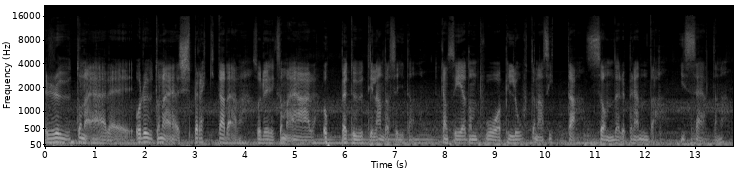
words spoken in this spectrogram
rutorna är eh, och rutorna är spräckta där så det liksom är öppet ut till andra sidan. Du kan se de två piloterna sitta sönderbrända i sätena.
